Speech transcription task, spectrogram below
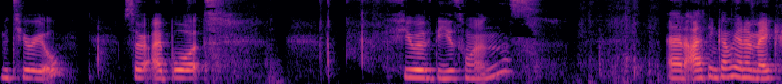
material. So I bought a few of these ones and I think I'm gonna make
